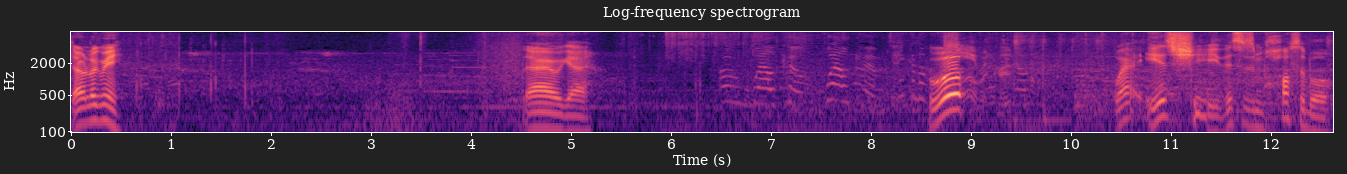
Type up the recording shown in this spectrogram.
Don't look at me. There we go. Oh, welcome, welcome. Take a look Whoop! Hello. Where is she? This is impossible.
